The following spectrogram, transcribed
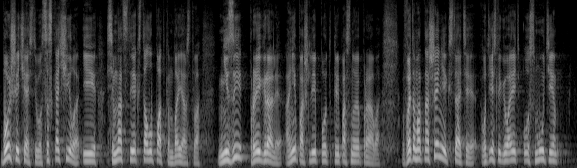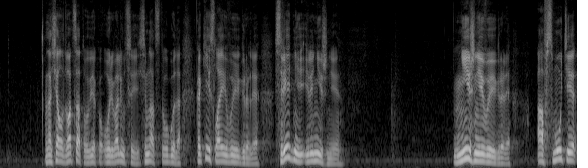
большая часть его соскочила, и 17 век стал упадком боярства. Низы проиграли, они пошли под крепостное право. В этом отношении, кстати, вот если говорить о смуте начала 20 века, о революции 17 года, какие слои выиграли? Средние или нижние? Нижние выиграли. А в смуте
